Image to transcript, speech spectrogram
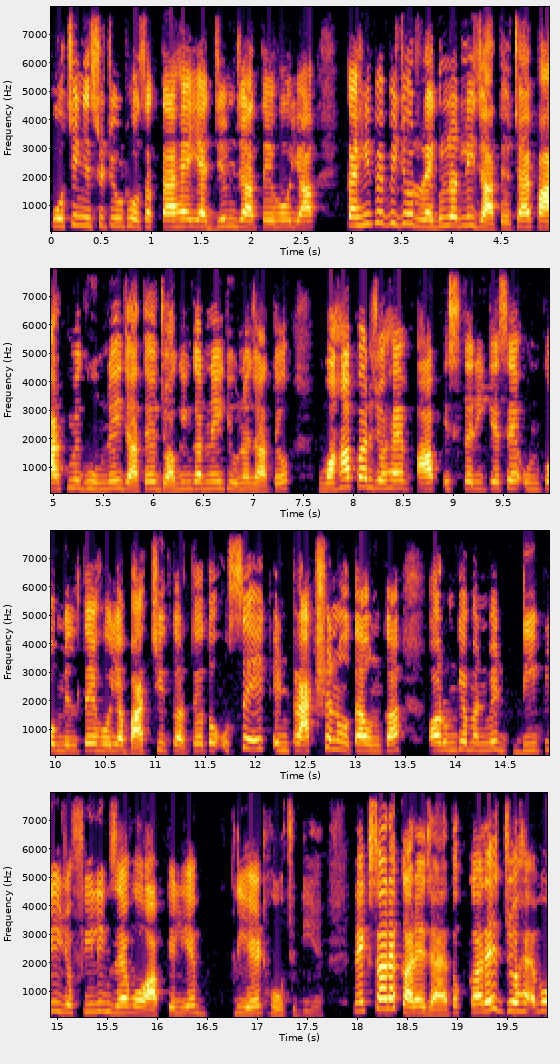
कोचिंग इंस्टीट्यूट हो सकता है या जिम जाते हो या कहीं पे भी जो रेगुलरली जाते हो, चाहे पार्क में घूमने ही जाते हो जॉगिंग करने ही क्यों ना जाते हो, वहाँ पर जो है आप इस तरीके से उनको मिलते हो या बातचीत करते हो तो उससे एक इंट्रैक्शन होता है उनका और उनके मन में डीपली जो फीलिंग्स है वो आपके लिए क्रिएट हो चुकी है। नेक्स्ट आ रहा करेज आया। तो करेज जो है वो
